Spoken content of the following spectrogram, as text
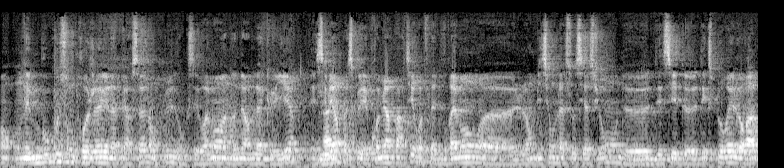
On, aime beaucoup son projet et la personne en plus, donc c'est vraiment un honneur de l'accueillir. Et c'est Ouais. bien parce que les premières parties reflètent vraiment euh, l'ambition de l'association de- d'essayer de- d'explorer le rap.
